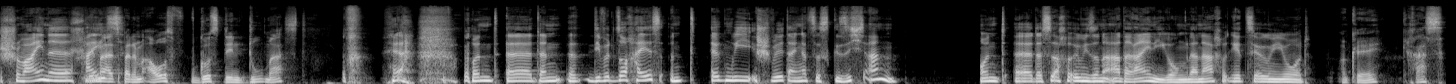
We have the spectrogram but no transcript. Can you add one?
Schweine Schlimmer als heiß. bei einem Ausguss, den du machst. Ja. Und äh, dann, äh, die wird so heiß und irgendwie schwillt dein ganzes Gesicht an. Und äh, das ist auch irgendwie so eine Art Reinigung. Danach geht's dir irgendwie gut. Okay, krass.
